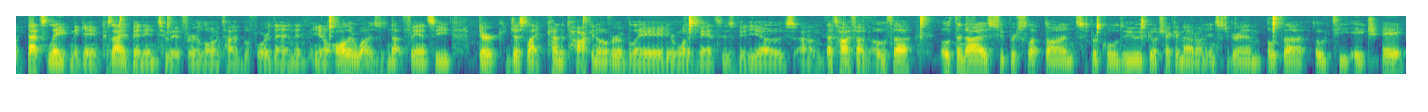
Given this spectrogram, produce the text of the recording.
like that's late in the game because i had been into it for a long time before then and you know all there was was Nutnfancy dirk just like kind of talking over a blade or one of vance's videos. Um, that's how i found otha. Otha knives super slept on super cool dude. Go check him out on instagram otha o-t-h-a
